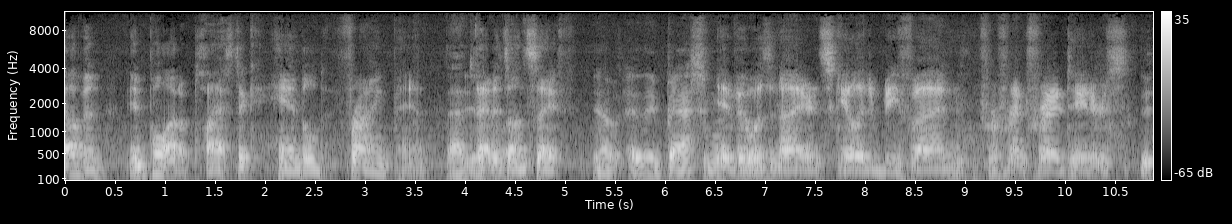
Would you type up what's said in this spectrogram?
Oven and pull out a plastic handled frying pan. That that is unsafe. Yeah, and they bash him with If it was an iron skillet, it'd be fine for French fried taters.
